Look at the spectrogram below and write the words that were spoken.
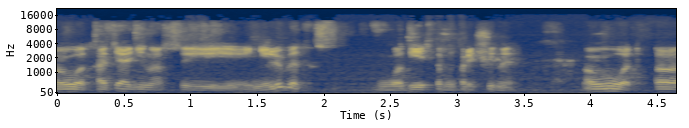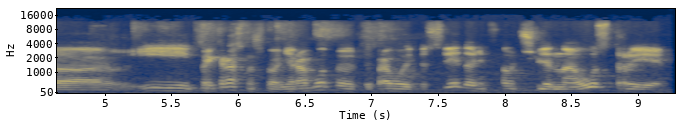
вот, хотя они нас и не любят. Вот, есть тому причины. Вот. Э, и прекрасно, что они работают и проводят исследования, в том числе на острые,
